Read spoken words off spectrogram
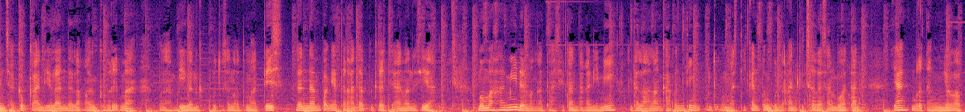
mencakup keadilan dalam algoritma, pengambilan keputusan otomatis, dan dampaknya terhadap pekerjaan manusia. Memahami dan mengatasi tantangan ini adalah langkah penting untuk memastikan penggunaan kecerdasan buatan yang bertanggung jawab.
